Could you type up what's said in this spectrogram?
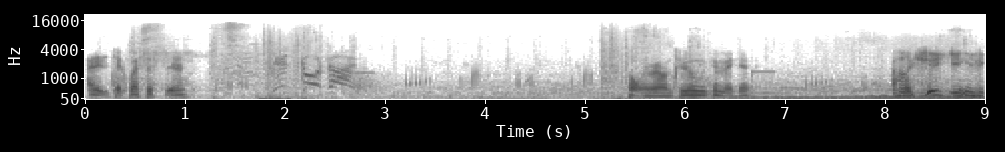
I need to check my sister. It's go time. It's only round two, we can make it. I'm like shaking.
